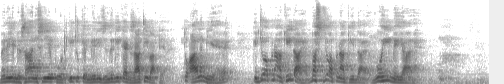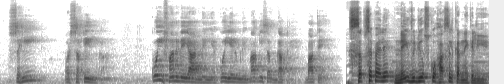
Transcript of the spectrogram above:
میں نے یہ مثال اس لیے کوٹ کی چونکہ میری زندگی کا ایک ذاتی واقعہ ہے۔ تو عالم یہ ہے کہ جو اپنا عقیدہ ہے، بس جو اپنا عقیدہ ہے، وہی معیار ہے۔ صحیح اور سقیم کا۔ کوئی فن میں یار نہیں ہے، کوئی علم نہیں، باقی سب گپ ہے، باتیں ہیں۔ سب سے پہلے نئی ویڈیوز کو حاصل کرنے کے لیے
